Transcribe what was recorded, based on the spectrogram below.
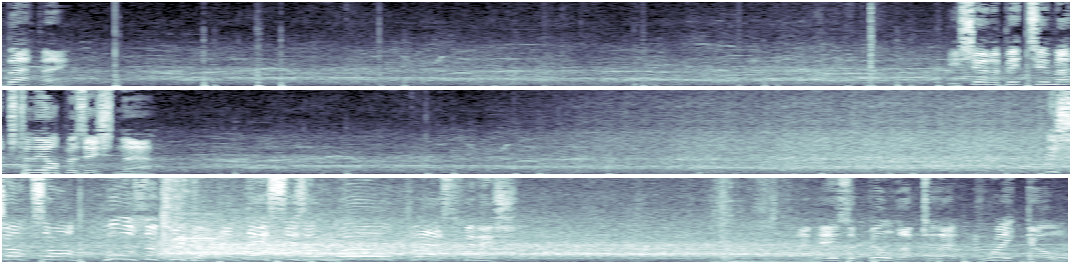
Mbappe. He showed a bit too much to the opposition there. Shot's on, pulls the trigger, and this is a world-class finish. And here's the build-up to that great goal.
